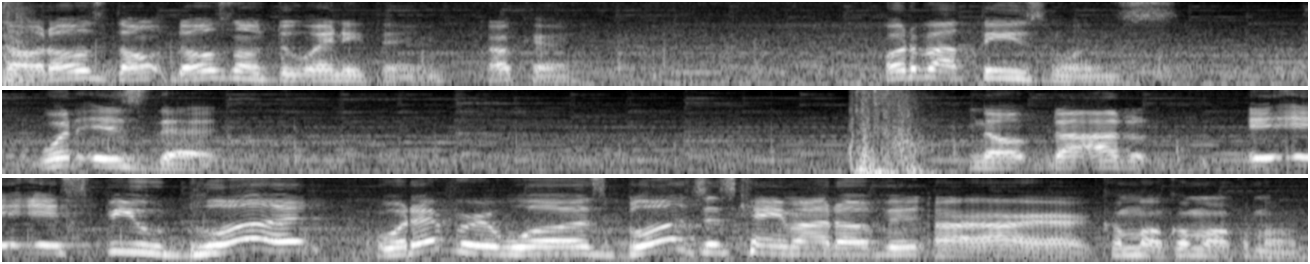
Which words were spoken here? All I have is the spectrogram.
No, those don't. Those don't do anything. Okay. What about these ones? What is that? No, I don't. It, it, it spewed blood. Whatever it was, blood just came out of it. All right, all right, all right. Come on, come on, come on.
